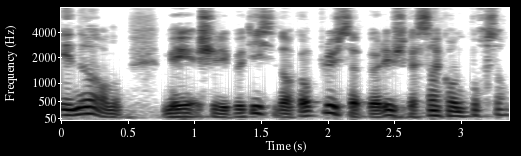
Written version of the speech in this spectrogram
énorme. Mais chez les petits, c'est encore plus. Ça peut aller jusqu'à 50%.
